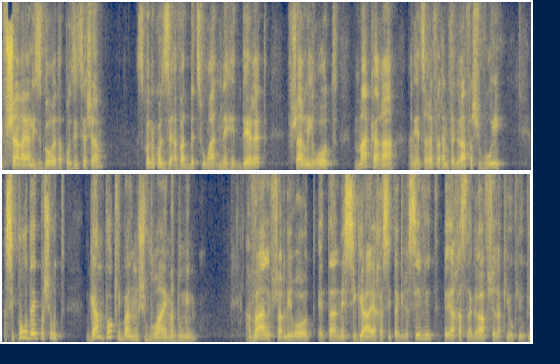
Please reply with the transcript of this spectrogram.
אפשר היה לסגור את הפוזיציה שם. אז קודם כל זה עבד בצורה נהדרת, אפשר לראות מה קרה, אני אצרף לכם את הגרף השבועי. הסיפור די פשוט, גם פה קיבלנו שבועיים אדומים, אבל אפשר לראות את הנסיגה היחסית אגרסיבית ביחס לגרף של ה-QQQ.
